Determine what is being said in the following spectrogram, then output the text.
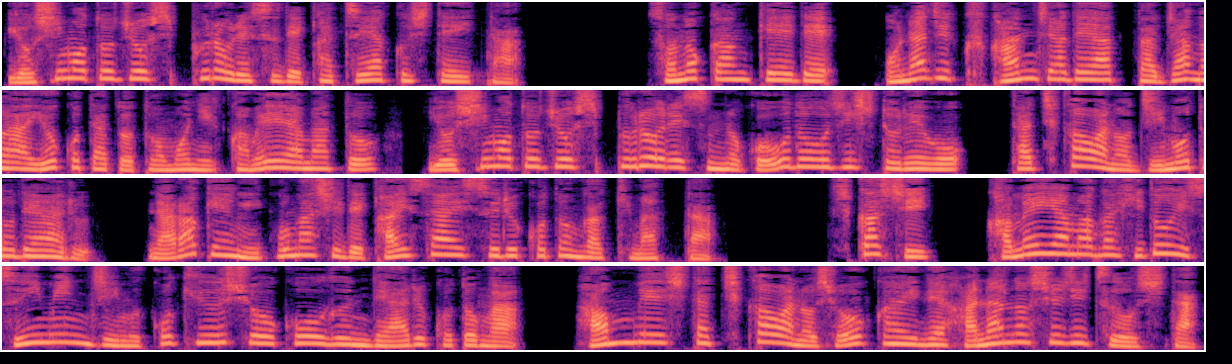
吉本女子プロレスで活躍していた。その関係で同じく患者であったジャガー横田と共に亀山と吉本女子プロレスの合同自主トレを立川の地元である奈良県生駒市で開催することが決まった。しかし、亀山がひどい睡眠時無呼吸症候群であることが判明した地川の紹介で鼻の手術をした。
